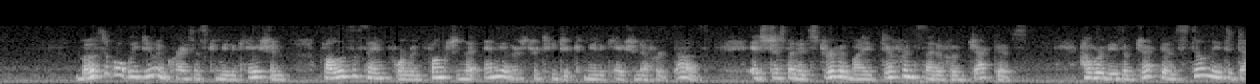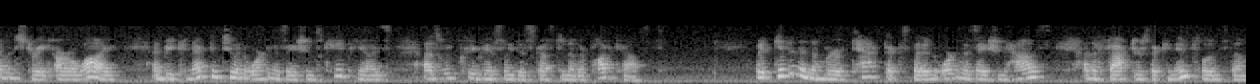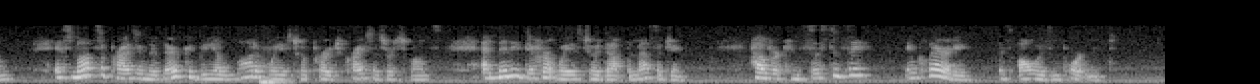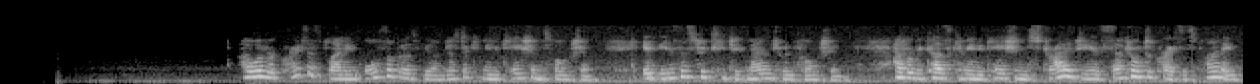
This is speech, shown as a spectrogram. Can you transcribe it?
Most of what we do in crisis communication follows the same form and function that any other strategic communication effort does. It's just that it's driven by a different set of objectives. However, these objectives still need to demonstrate ROI and be connected to an organization's KPIs as we've previously discussed in other podcasts. But given the number of tactics that an organization has and the factors that can influence them, it's not surprising that there could be a lot of ways to approach crisis response and many different ways to adapt the messaging. However, consistency and clarity is always important. However, crisis planning also goes beyond just a communications function. It is a strategic management function. However, because communication strategy is central to crisis planning,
